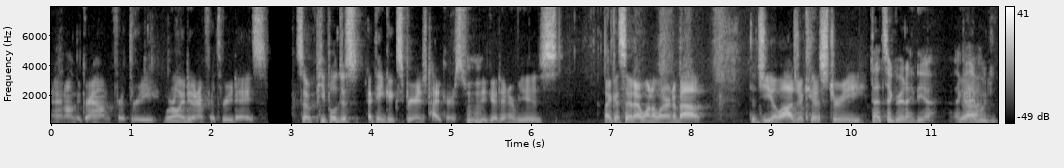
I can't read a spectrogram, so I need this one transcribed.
and on the ground for three. We're only doing it for three days, so people just I think experienced hikers would be Mm-hmm. good interviews. Like I said, I want to learn about the geologic history. that's a great idea. Like I would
